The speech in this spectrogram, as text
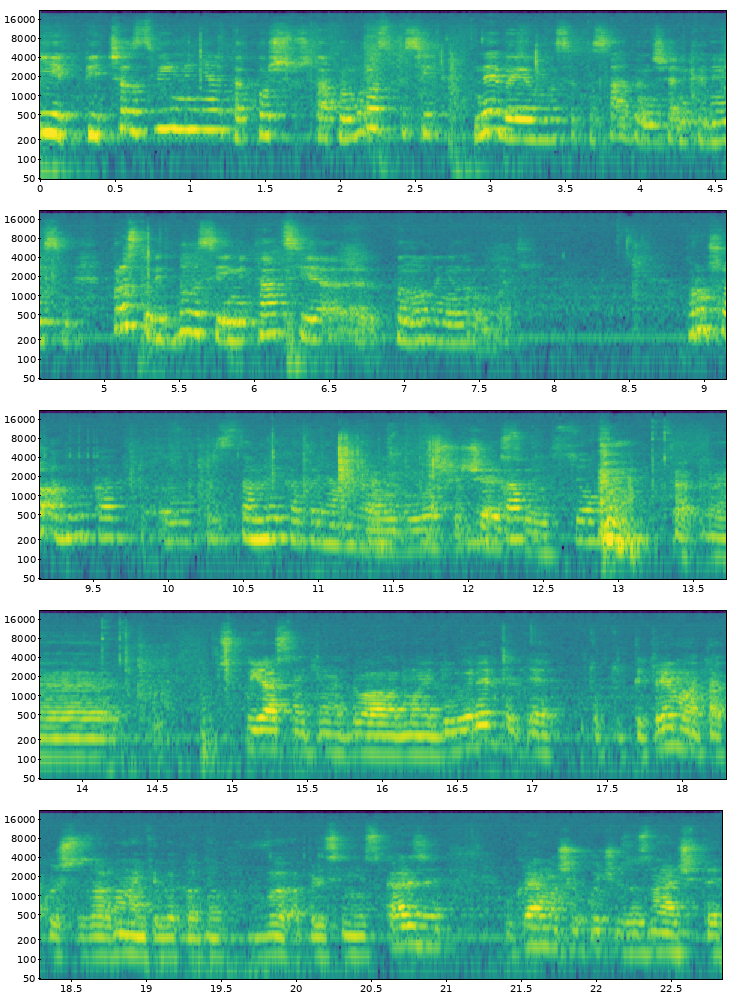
І під час звільнення також в штатному розписі не виявилося посади начальника дільниці. Просто відбулася імітація е, поновлення на роботі. Прошу адвокат, е, представник. Е, Ваша честь, Адвокат е. Так, е, пояснень, які надавала моя довіритель, я тобто підтримую також з аргументів викладених в апеляційній скарзі. Окремо ще хочу зазначити,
